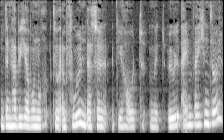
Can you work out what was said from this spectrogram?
Und dann habe ich aber noch so empfohlen, dass sie die Haut mit Öl einweichen soll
